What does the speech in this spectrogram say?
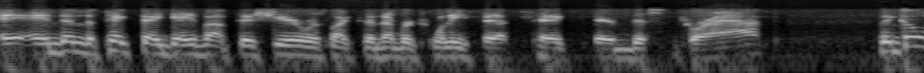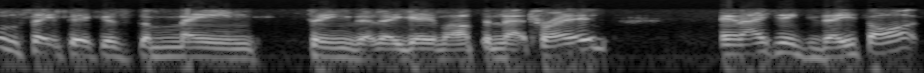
and then the pick they gave up this year was like the number 25th pick in this draft. The Golden State pick is the main thing that they gave up in that trade. And I think they thought,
